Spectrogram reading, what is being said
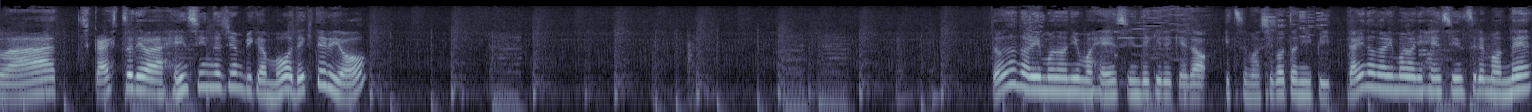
わー、地下室では変身の準備がもうできてるよ。どの乗り物にも変身できるけど、いつも仕事にぴったりの乗り物に変身するもんね。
